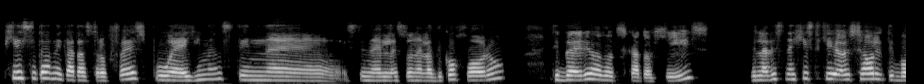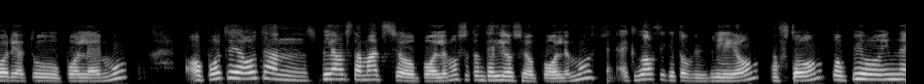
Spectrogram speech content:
ποιες ήταν οι καταστροφές που έγιναν στην, ε, στην, στον ελλαδικό χώρο την περίοδο της κατοχής, δηλαδή συνεχίστηκε σε όλη την πορεία του πολέμου Οπότε όταν πλέον σταμάτησε ο πόλεμος, όταν τελείωσε ο πόλεμος, εκδόθηκε το βιβλίο αυτό, το οποίο είναι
